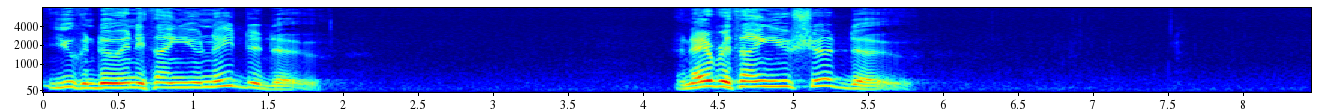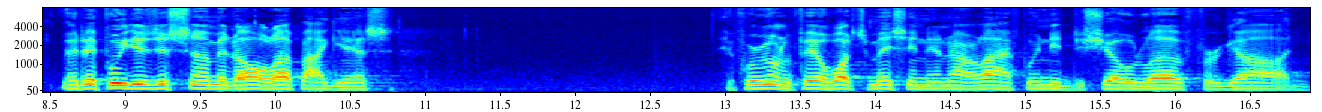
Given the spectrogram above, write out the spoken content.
you can do anything you need to do and everything you should do. But if we just sum it all up, I guess, if we're going to fill what's missing in our life, we need to show love for God.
